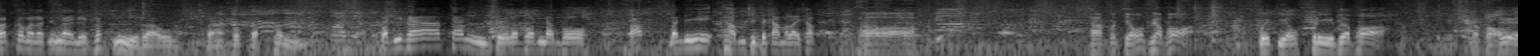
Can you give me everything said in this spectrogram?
รับเข้ามาที่ไหนเลยครับ นี่เรามาพบกับท่านสวัสดีครับ ท่านสุรพลดำโพครับวันนี้ทำกิจกรรมอะไรครับเอ่ออ่าก๋วยเตี๋ยวเพื่อพ่อก๋วยเตี๋ยวฟรีเพื่อพ่อ แล้วก็เพื่อ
